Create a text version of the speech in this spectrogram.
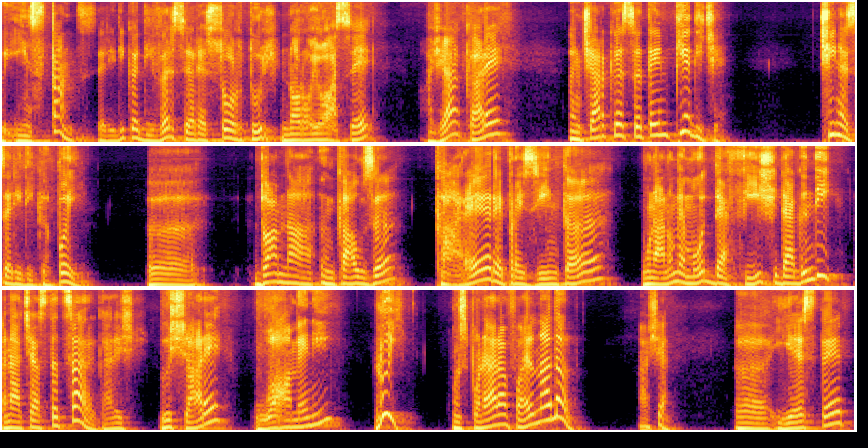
instant, se ridică diverse resorturi noroioase, așa, care încearcă să te împiedice. Cine se ridică? Păi, ă, doamna în cauză, care reprezintă un anume mod de a fi și de a gândi în această țară, care își are oamenii lui, cum spunea Rafael Nadal. Așa. Ă, este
